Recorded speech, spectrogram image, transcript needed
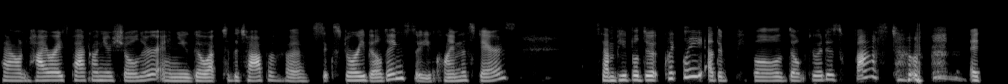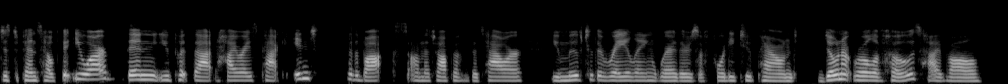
pound high rise pack on your shoulder and you go up to the top of a six story building. So you climb the stairs. Some people do it quickly, other people don't do it as fast. it just depends how fit you are. Then you put that high rise pack into the box on the top of the tower you move to the railing where there's a 42 pound donut roll of hose, high vol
